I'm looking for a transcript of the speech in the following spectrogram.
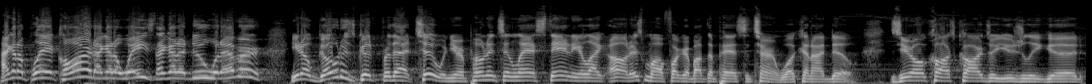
I gotta play a card. I gotta waste. I gotta do whatever. You know, goat is good for that too. When your opponent's in last stand, and you're like, oh, this motherfucker about to pass the turn. What can I do? Zero cost cards are usually good.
